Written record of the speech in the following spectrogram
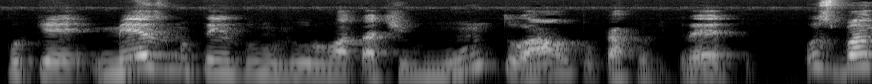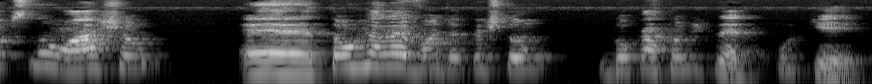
Porque mesmo tendo um juro rotativo muito alto, o cartão de crédito, os bancos não acham é, tão relevante a questão do cartão de crédito. Por quê?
